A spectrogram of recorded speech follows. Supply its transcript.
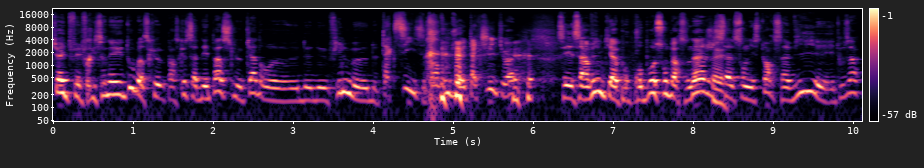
tu vois, il te fait frissonner et tout, parce que, parce que ça dépasse le cadre euh, de, de film euh, de taxi, c'est pas un film sur les taxis, tu vois. C'est un film qui a pour propos son personnage, Ouais. sa- son histoire, sa vie et, et tout ça.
